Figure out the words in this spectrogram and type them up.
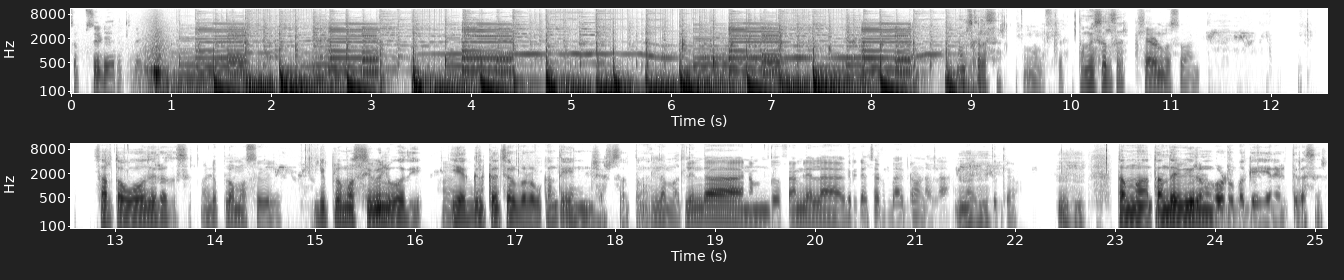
ಸಬ್ಸಿಡಿ ಇರುತ್ತೆ ನಮಸ್ಕಾರ ಸರ್. ನಮಸ್ತೆ. ತಮ್ಮ ಹೆಸರು ಸರ್? ಶರಣ್ ಬಸವ ಅಂತ ಸರ್ ತಾವು ಓದಿರೋದು sir? Diploma civil. Diploma civil ಓದಿ ಹಾ. ಈ ಅಗ್ರಿಕಲ್ಚರ್ ಬರ್ಬೇಕಂತ ಏನು ಇಂಟ್ರೆಸ್ಟ್ ಸರ್ ತಮ್ಮ ಇಲ್ಲ ಮೊದಲಿಂದ ನಮ್ದು ಫ್ಯಾಮಿಲಿ ಎಲ್ಲ ಅಗ್ರಿಕಲ್ಚರ್ ಬ್ಯಾಕ್ಗ್ರೌಂಡ್ ಅಲ್ಲ ಹ್ಞೂ. ಇದಕ್ಕೆ. ತಮ್ಮ ತಂದೆ ವೀರನಗೌಡ್ರ ಬಗ್ಗೆ ಏನು ಹೇಳ್ತೀರಾ ಸರ್?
